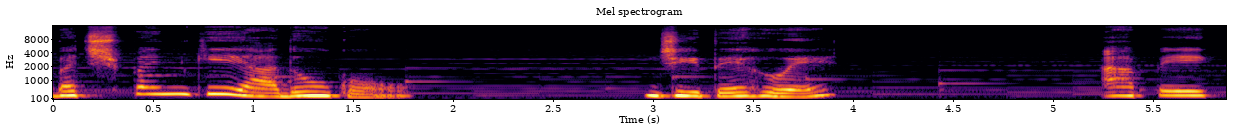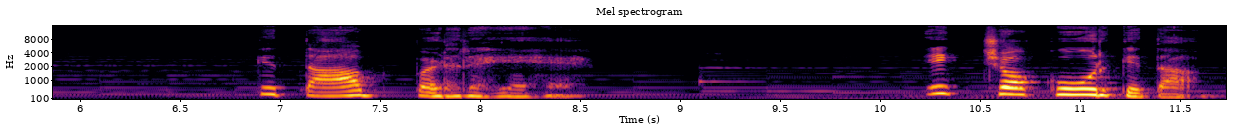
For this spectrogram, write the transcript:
बचपन की यादों को जीते हुए आप एक किताब पढ़ रहे हैं। एक चौकोर किताब।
